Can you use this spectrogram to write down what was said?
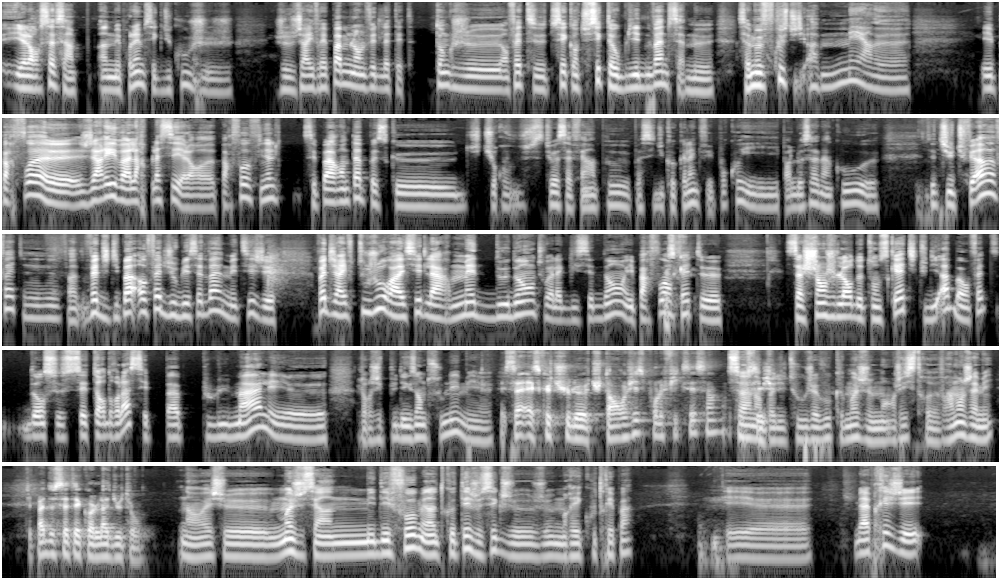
et alors ça, c'est un, un de mes problèmes, c'est que du coup, je j'arriverai pas à me l'enlever de la tête. Tant que je, en fait, euh, tu sais, quand tu sais que tu as oublié une vanne, ça me, ça me frustre. Tu dis ah merde. euh. Et parfois, euh, j'arrive à la replacer. Alors euh, parfois, au final, c'est pas rentable parce que tu, vois, ça fait un peu passer du coq à l'âne. Tu fais pourquoi il parle de ça d'un coup. Tu fais ah en fait, euh, en fait, je dis pas en fait j'ai oublié cette vanne, mais tu sais, j'ai, en fait, j'arrive toujours à essayer de la remettre dedans, tu vois, à la glisser dedans. Et parfois, en Parce fait. Ça change l'ordre de ton sketch. Tu dis ah bah en fait dans ce- cet ordre-là c'est pas plus mal et euh, alors j'ai plus d'exemples sous le nez mais Et ça, est-ce que tu le, tu t'enregistres pour le fixer ça? Ça non pas du tout. J'avoue que moi je m'enregistre vraiment jamais. T'es pas de cette école-là du tout? Non ouais je moi je c'est un de mes défauts mais d'un autre côté je sais que je je me réécouterai pas et euh, mais après j'ai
